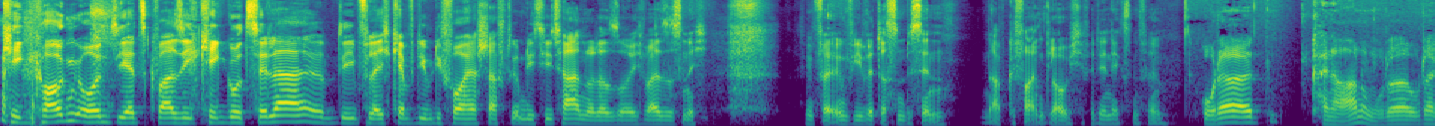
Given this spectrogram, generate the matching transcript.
King Kong und jetzt quasi King Godzilla. Die vielleicht kämpfen die um die Vorherrschaft um die Titanen oder so. Ich weiß es nicht. Auf jeden Fall irgendwie wird das ein bisschen abgefahren, glaube ich, für den nächsten Film. Oder, keine Ahnung, oder, oder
